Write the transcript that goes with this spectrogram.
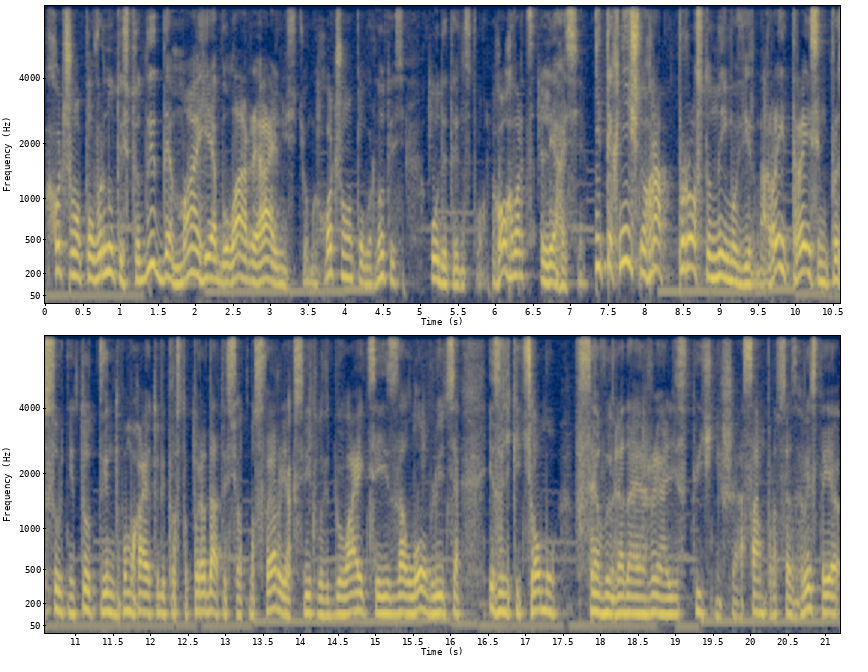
хочемо повернутись туди, де магія була реальністю. Ми хочемо повернутись. У дитинство Hogwarts Legacy. І технічно гра просто неймовірна. Рейтрейсінг присутній. Тут він допомагає тобі просто передати всю атмосферу, як світло відбивається і заломлюється. І завдяки цьому все виглядає реалістичніше, а сам процес гри стає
